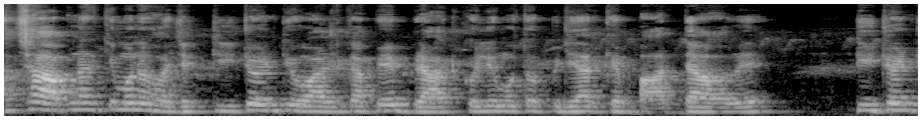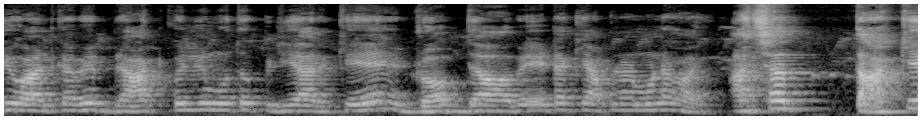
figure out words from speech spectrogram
আচ্ছা আপনার কি মনে হয় যে টি টোয়েন্টি ওয়ার্ল্ড কাপে বিরাট কোহলির মতো প্লেয়ারকে বাদ দেওয়া হবে? টি টোয়েন্টি ওয়ার্ল্ড কাপে বিরাট কোহলির মতো প্লেয়ারকে ড্রপ দেওয়া হবে, এটা কি আপনার মনে হয়? আচ্ছা তাকে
